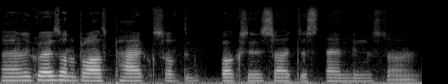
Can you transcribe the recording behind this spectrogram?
And it goes on the blast packs of the box inside the standing stone.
